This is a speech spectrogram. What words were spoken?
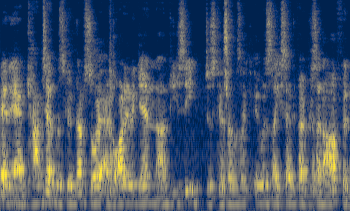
and add content was good enough. So I, I bought it again on PC just because I was like it was like seventy five percent off, and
